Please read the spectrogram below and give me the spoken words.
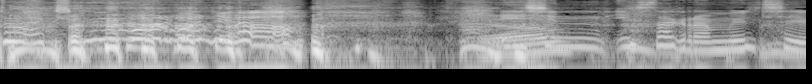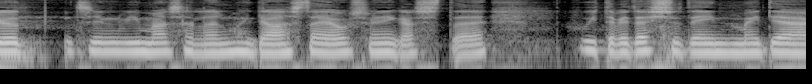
tuleks ma arvan, jaa. ei, siin Instagram üldse ju siin viimasel ajal, ma ei tea, aasta jooksul on igast äh, huvitavaid asju teinud, ma ei tea,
